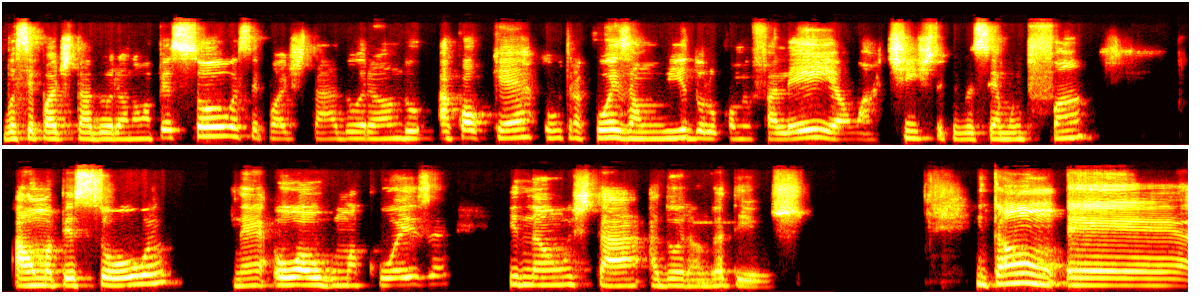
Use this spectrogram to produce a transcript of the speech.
Você pode estar adorando uma pessoa, você pode estar adorando a qualquer outra coisa, a um ídolo, como eu falei, a um artista que você é muito fã a uma pessoa, né, ou alguma coisa e não está adorando a Deus. Então, é,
